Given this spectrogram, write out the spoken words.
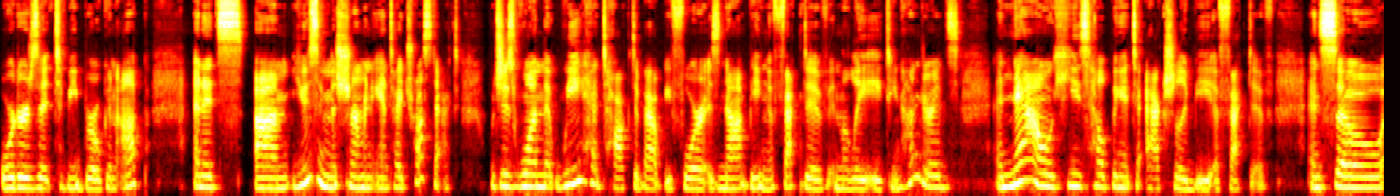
orders it to be broken up. And it's um, using the Sherman Antitrust Act, which is one that we had talked about before as not being effective in the late 1800s. And now he's helping it to actually be effective. And so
